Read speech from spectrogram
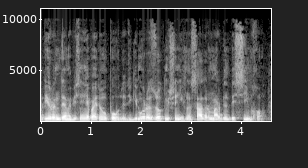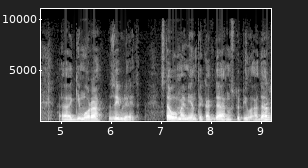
Бюрендем. Объяснение по этому поводу. Гемора зок мишенихна садар марбин бессимхо. Гемора заявляет – с того момента, когда наступил Адар,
